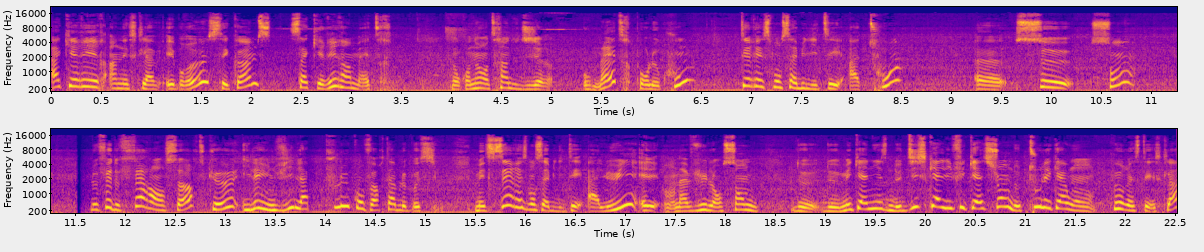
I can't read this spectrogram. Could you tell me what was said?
acquérir un esclave hébreu, c'est comme s'acquérir un maître. Donc on est en train de dire au maître, pour le coup, tes responsabilités à toi, euh, ce sont le fait de faire en sorte qu'il ait une vie la plus confortable possible. Mais ses responsabilités à lui, et on a vu l'ensemble de, mécanismes de disqualification de tous les cas où on peut rester esclave,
